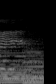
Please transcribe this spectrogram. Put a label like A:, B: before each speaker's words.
A: way.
